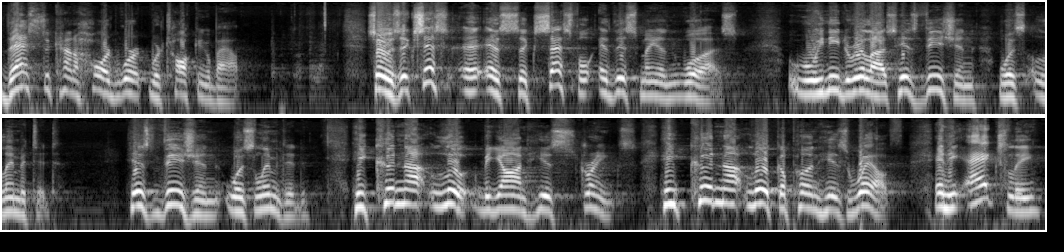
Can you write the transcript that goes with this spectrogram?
That's the kind of hard work we're talking about. So, as, success, uh, as successful as this man was, we need to realize his vision was limited. His vision was limited. He could not look beyond his strengths. He could not look upon his wealth. And he actually,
